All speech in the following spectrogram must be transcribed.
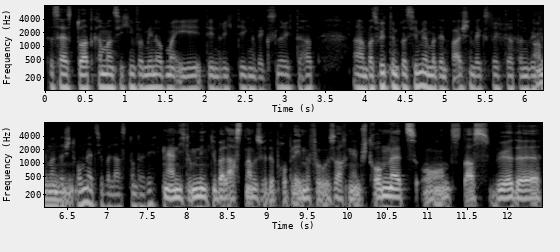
Das heißt, dort kann man sich informieren, ob man eh den richtigen Wechselrichter hat. Ähm, was würde denn passieren, wenn man den falschen Wechselrichter hat? Dann würde um, man das ähm, Stromnetz überlasten, oder wie? Nein, nicht unbedingt überlasten, aber es würde Probleme verursachen im Stromnetz und das würde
